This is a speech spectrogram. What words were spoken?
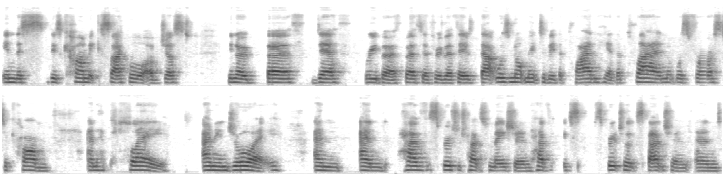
in this this karmic cycle of just, you know, birth, death, rebirth, birth, death, rebirth. There's, that was not meant to be the plan here. The plan was for us to come and play and enjoy and and have spiritual transformation, have ex- spiritual expansion, and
